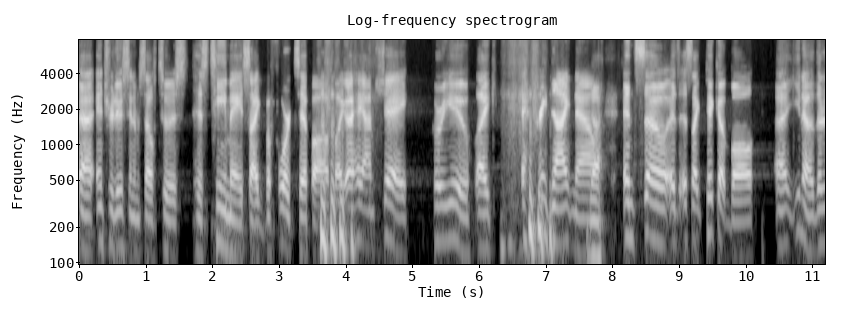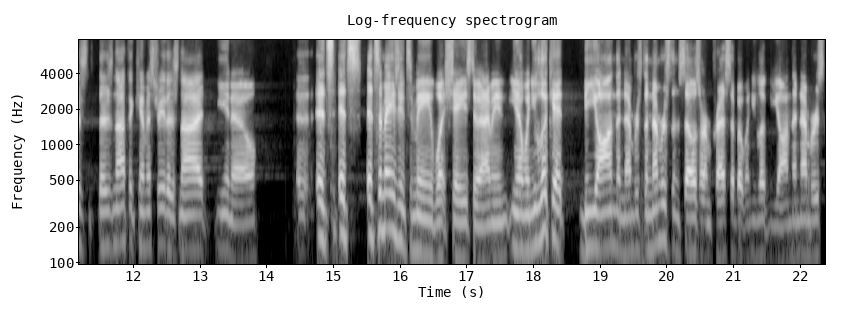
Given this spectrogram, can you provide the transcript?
uh, introducing himself to his his teammates like before tip off, like, "Oh, hey, I'm Shai. Who are you?" Like every night now, yeah. and so it's, it's like pickup ball. Uh, you know, there's there's not the chemistry. There's not you know, uh, it's it's it's amazing to me what Shai's doing. I mean, you know, when you look at beyond the numbers, the numbers themselves are impressive, but when you look beyond the numbers,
